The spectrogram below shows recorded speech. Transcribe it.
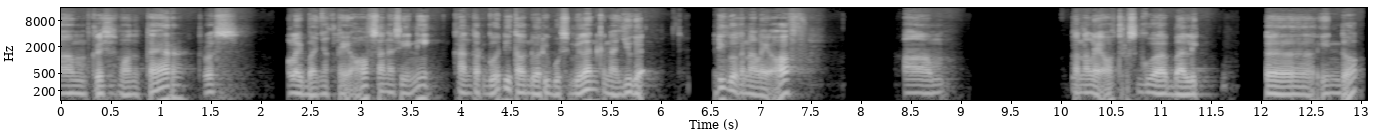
Um, krisis moneter, terus mulai banyak layoff sana sini. Kantor gue di tahun 2009 kena juga. Jadi gue kena layoff. Um, kena layoff terus gue balik ke Indo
